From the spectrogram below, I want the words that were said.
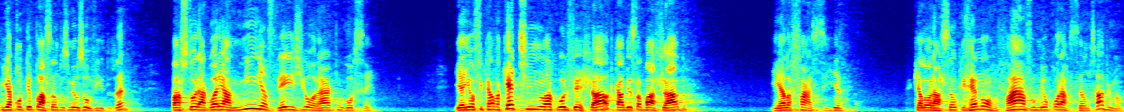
e a contemplação dos meus ouvidos, né? Pastor, agora é a minha vez de orar por você. E aí eu ficava quietinho lá com o olho fechado, cabeça baixada. E ela fazia aquela oração que renovava o meu coração, sabe, irmãos?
